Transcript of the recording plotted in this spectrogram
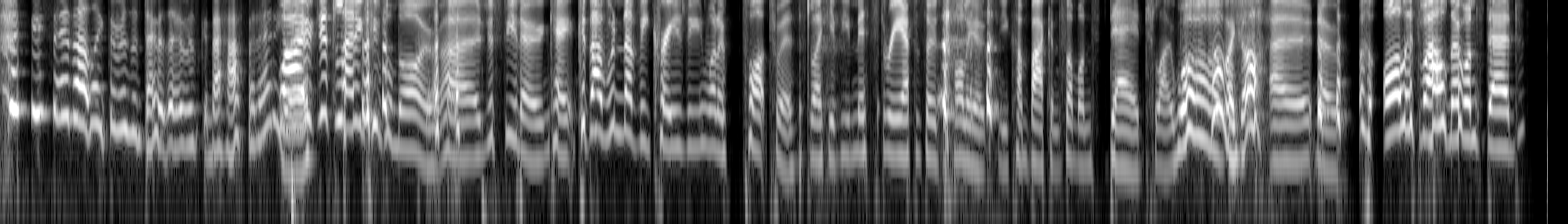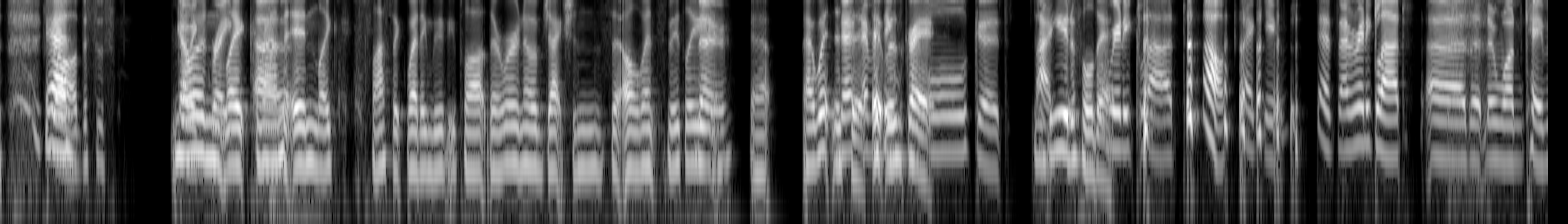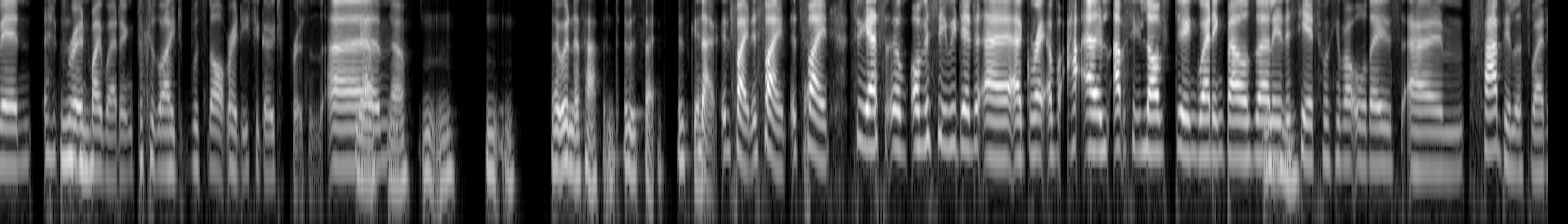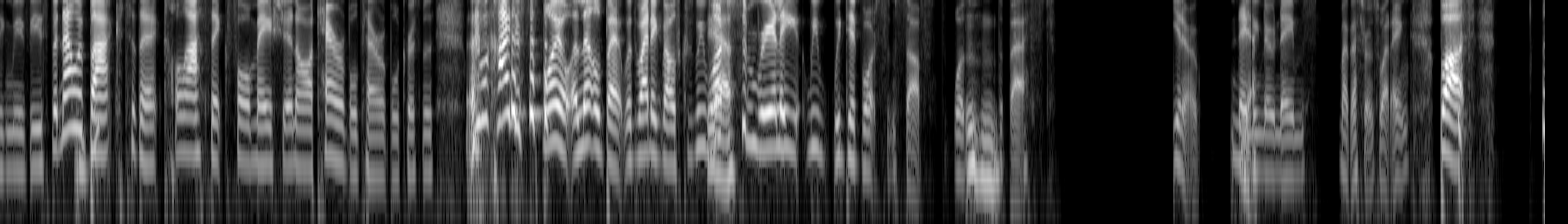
you say that like there was a doubt that it was going to happen anyway. well, I'm just letting people know. Uh, just you know, in case, because that wouldn't that be crazy? What a plot twist! Like if you miss three episodes of Hollyoaks and you come back and someone's dead. Like whoa. oh my god! Uh, no, all is well. No one's dead. yeah. So this is no going one great. like ran Uh, in like classic wedding movie plot. There were no objections. It all went smoothly. No. Yeah. I witnessed no, it. It was great. All good. It was a Thanks. beautiful day. Really glad. Oh, thank you. Yes, I'm really glad uh, that no one came in and ruined Mhm. my wedding because I was not ready to go to prison. Um, yeah, no. Mm-mm. Mm-mm. That wouldn't have happened. It was fine. It was good. No, it's fine. It's fine. It's fine. So yes, obviously we did uh, a great. I absolutely loved doing wedding belles earlier Mhm. this year, talking about all those um, fabulous wedding movies. But now we're Mhm. back to the classic formation, our terrible, terrible Christmas. We were kind of spoiled a little bit with wedding belles because we Yeah. watched some really. We we did watch some stuff. that wasn't Mhm. the best. You know, naming no names. My best friend's wedding, but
